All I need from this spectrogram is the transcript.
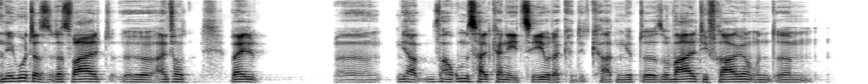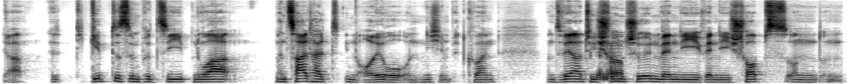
Nee, gut, das, das war halt äh, einfach, weil äh, ja, warum es halt keine EC oder Kreditkarten gibt oder so, war halt die Frage und ähm, ja, die gibt es im Prinzip, nur man zahlt halt in Euro und nicht in Bitcoin. Und es wäre natürlich genau. schon schön, wenn die, wenn die Shops und, und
